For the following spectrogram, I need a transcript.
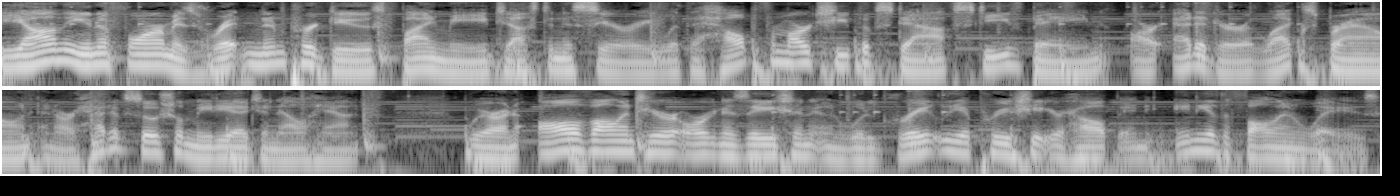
Beyond the Uniform is written and produced by me, Justin Nassiri, with the help from our Chief of Staff, Steve Bain, our editor, Lex Brown, and our Head of Social Media, Janelle Hant. We are an all volunteer organization and would greatly appreciate your help in any of the following ways.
